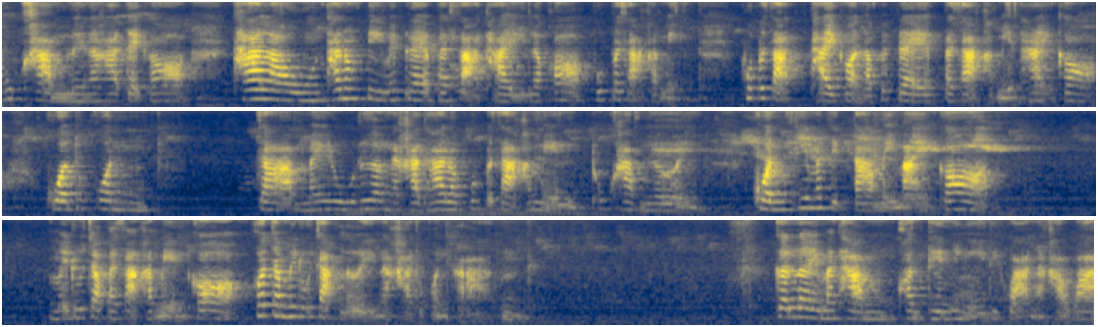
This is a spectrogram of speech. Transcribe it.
ทุกคำเลยนะคะ แต่ก็ถ้าเราถ้าน้องปีไม่แปลภาษาไทยแล้วก็พูดภาษาเขมรพูดภาษาไทยก่อนแล้วไปแปลภาษาเขมรให้ก็กลัวทุกคนจะไม่รู้เรื่องนะคะ ถ้าเราพูดภาษาเขมรทุกคำเลย คนที่มาติดตามใหม่ ๆ ก็ ไม่รู้จักภาษาเขมรก็ก็จะไม่รู้จักเลยนะคะ ทุกคนค่ะก็เลยมาทำคอนเทนต์อย่างนี้ดีกว่านะคะว่า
